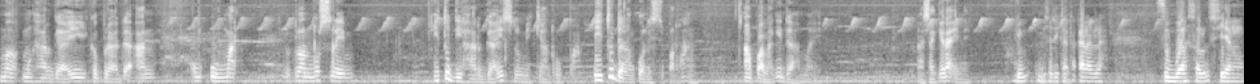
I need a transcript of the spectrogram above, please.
me- menghargai keberadaan um- umat non muslim. Itu dihargai sedemikian rupa. Itu dalam kondisi perang, apalagi damai. Nah, saya kira ini bisa dikatakan adalah sebuah solusi yang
